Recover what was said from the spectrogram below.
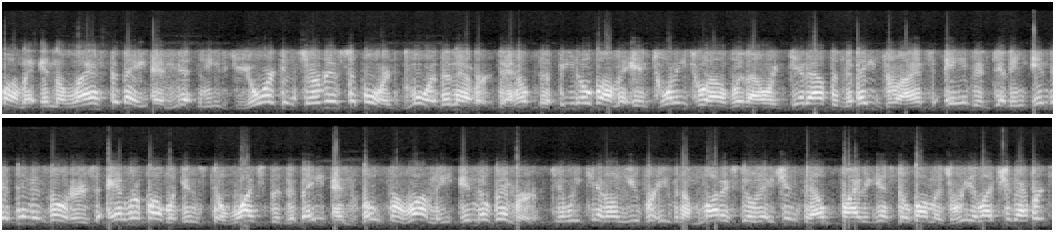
Obama in the last debate, and Mitt needs your conservative support more than ever to help defeat Obama in 2012 with our Get Out the Debate drives aimed at getting independent voters and Republicans to watch the debate and vote for Romney in November. Can we count on you for even a modest donation to help fight against Obama's reelection efforts?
